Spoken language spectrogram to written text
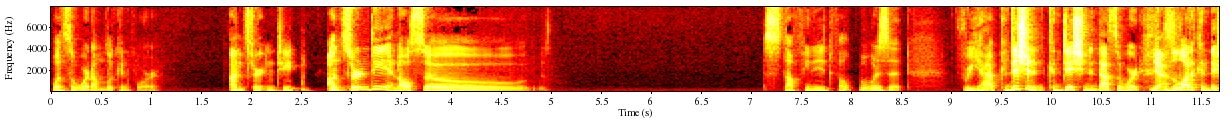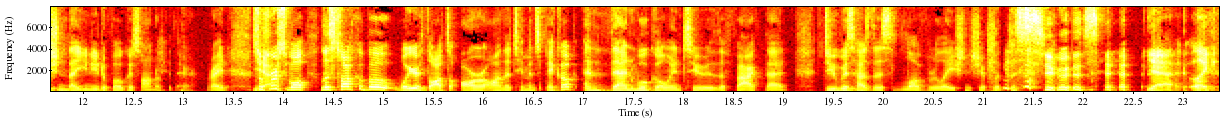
what's the word I'm looking for? Uncertainty. Uncertainty, and also stuff you need to develop. What was it? Rehab, conditioning, conditioning. That's the word. Yeah. There's a lot of conditioning that you need to focus on over there, right? So yeah. first of all, let's talk about what your thoughts are on the Timmins pickup, and then we'll go into the fact that Dubas has this love relationship with the Soo. yeah, like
